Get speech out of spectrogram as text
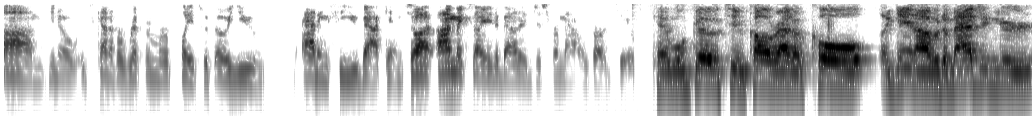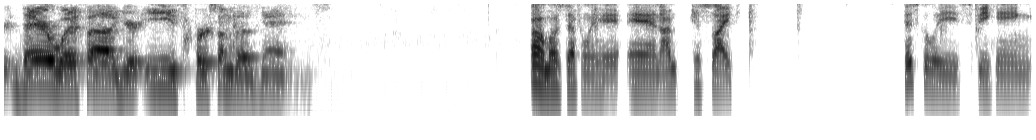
um, you know, it's kind of a rip and replace with OU adding CU back in. So I, am excited about it just from that regard too. Okay, we'll go to Colorado Cole again. I would imagine you're there with uh, your ease for some of those games. Oh, most definitely. And I'm just like, fiscally speaking,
